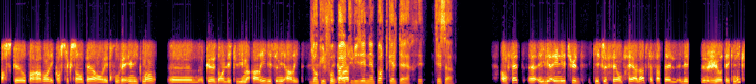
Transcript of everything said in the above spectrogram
Parce qu'auparavant, les constructions en terre, on les trouvait uniquement euh, que dans les climats arides et semi-arides. Donc il ne faut pas utiliser n'importe quelle terre, c'est ça. En fait, euh, il y a une étude qui se fait en préalable, ça s'appelle l'étude géotechnique,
